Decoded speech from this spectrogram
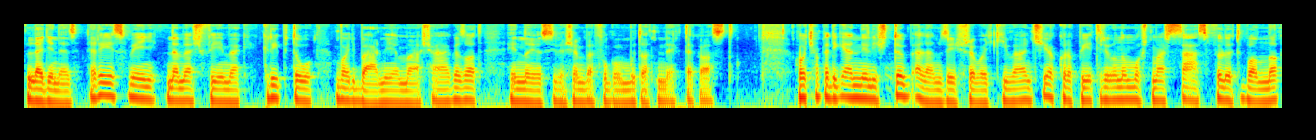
legyen ez részvény, nemesfémek, kriptó, vagy bármilyen más ágazat, én nagyon szívesen be fogom mutatni nektek azt. Hogyha pedig ennél is több elemzésre vagy kíváncsi, akkor a Patreonon most már 100 fölött vannak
